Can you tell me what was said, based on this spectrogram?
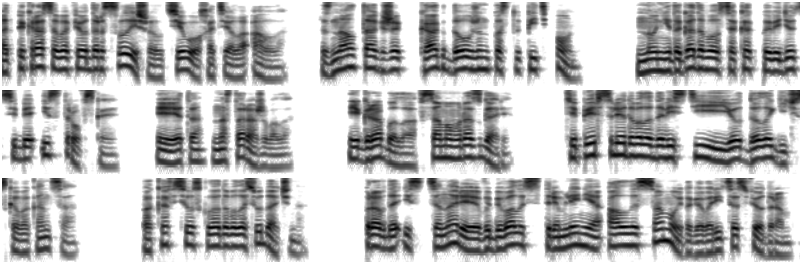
От Пекрасова Федор слышал, чего хотела Алла. Знал также, как должен поступить он, но не догадывался, как поведет себя Истровская, и это настораживало. Игра была в самом разгаре. Теперь следовало довести ее до логического конца пока все складывалось удачно. Правда, из сценария выбивалось стремление Аллы самой договориться с Федором.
